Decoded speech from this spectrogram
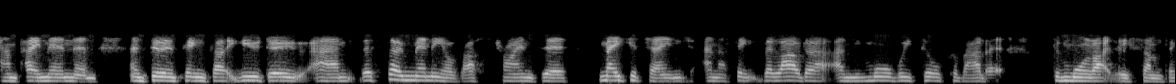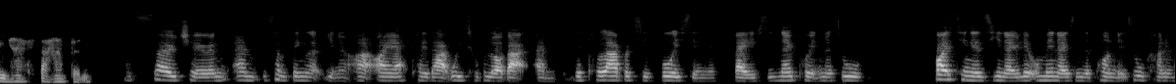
campaigning and, and doing things like you do, um, there's so many of us trying to make a change. And I think the louder and more we talk about it, the more likely something has to happen so true and, and something that you know I, I, echo that we talk a lot about um, the collaborative voice in this space there's no point in us all fighting as you know little minnows in the pond it's all kind of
